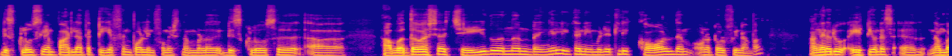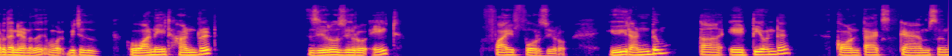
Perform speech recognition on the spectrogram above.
ഡിസ്ക്ലോസ് ചെയ്യാൻ പാടില്ലാത്ത ടി എഫ് എൻ പോൾ ഇൻഫർമേഷൻ നമ്മൾ ഡിസ്ക്ലോസ് അബദ്ധവശ ചെയ്തു എന്നുണ്ടെങ്കിൽ you can immediately call them on a toll free number അങ്ങനെ ഒരു എ ടി ഒന്റെ നമ്പർ തന്നെയാണത് which is one eight hundred zero zero eight five four zero ഈ രണ്ടും എ ടി ഒന്റെ കോൺടാക്ട് സ്കാംസും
